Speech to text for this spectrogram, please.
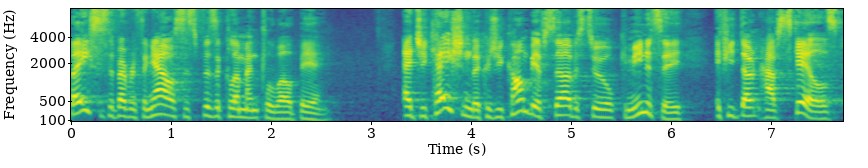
basis of everything else is physical and mental well being. Education, because you can't be of service to your community if you don't have skills.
